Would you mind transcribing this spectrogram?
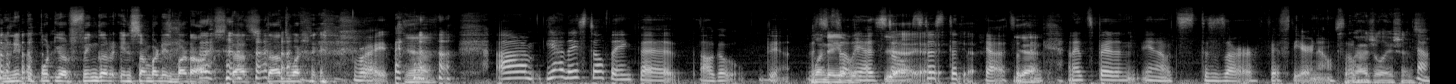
You need to put your finger in somebody's buttocks. That's that's what. Right. Yeah. um, yeah, they still think that I'll go. Yeah, One day still, yeah, it's still, yeah, yeah, just a- yeah. yeah, it's a Yeah. thing, and it's been, you know, it's this is our fifth year now. So Congratulations. Yeah.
